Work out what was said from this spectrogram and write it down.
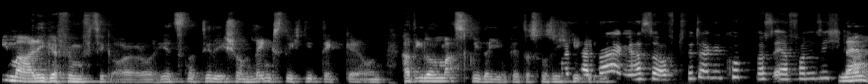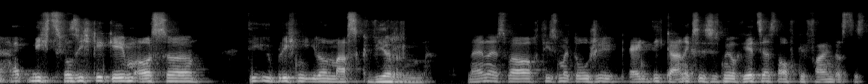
ehemalige 50 Euro. Jetzt natürlich schon längst durch die Decke. Und hat Elon Musk wieder irgendetwas von sich gegeben? Sagen, hast du auf Twitter geguckt, was er von sich gab? Nein, hat nichts von sich gegeben, außer die üblichen Elon Musk-Wirren. Nein, es war auch diesmal Doji eigentlich gar nichts. Es ist mir auch jetzt erst aufgefallen, dass, das,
